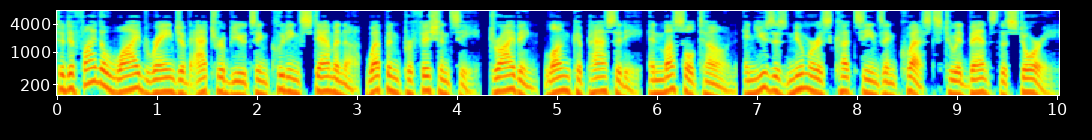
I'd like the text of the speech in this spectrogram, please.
to define a wide range of attributes including stamina, weapon proficiency, driving, lung capacity, and muscle tone, and uses numerous cutscenes and quests to advance the story.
